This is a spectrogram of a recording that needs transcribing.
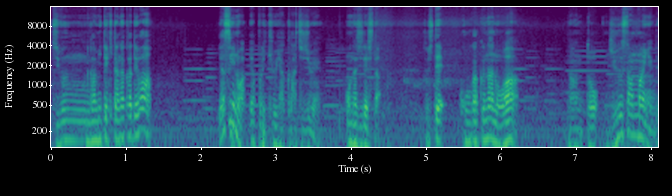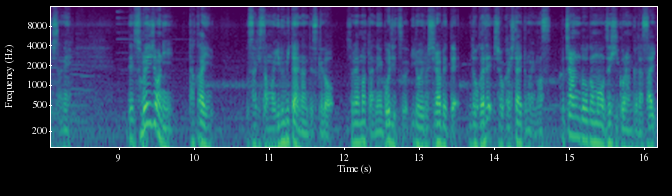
自分が見てきた中では、安いのはやっぱり980円。同じでした。そして高額なのは、なんと13万円でしたね。で、それ以上に高いうさぎさんもいるみたいなんですけど、それはまたね、後日いろいろ調べて動画で紹介したいと思います。こちらの動画もぜひご覧ください。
